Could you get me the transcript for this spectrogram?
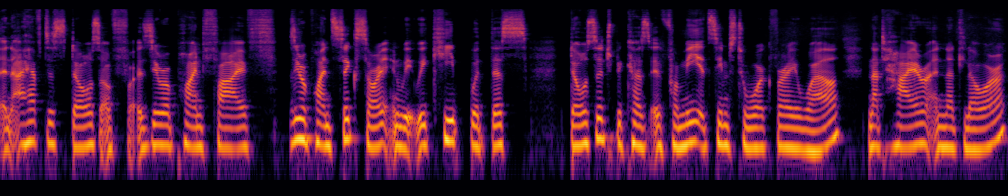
and I have this dose of 0.5, 0.6, sorry, and we, we keep with this dosage because it, for me, it seems to work very well, not higher and not lower.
